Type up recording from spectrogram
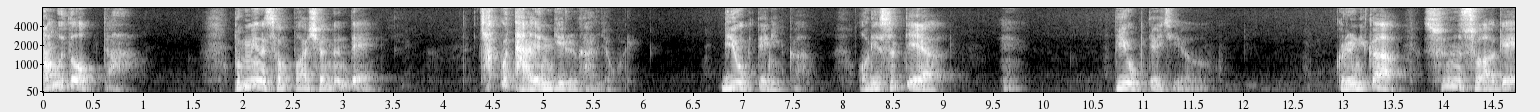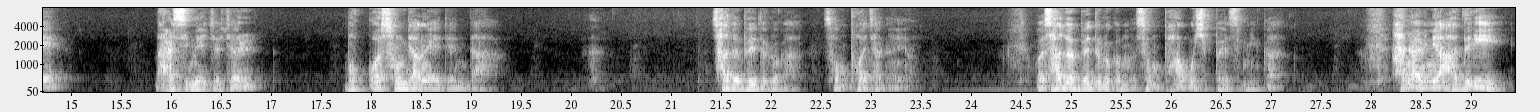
아무도 없다. 분명히 선포하셨는데 자꾸 다른 길을 가려고 그래. 미혹되니까. 어렸을 때야 예, 미혹되지요. 그러니까 순수하게 말씀의 젖을 먹고 성장해야 된다. 사도 베드로가 선포하잖아요. 뭐 사도 베드로가 뭐 선포하고 싶어 했습니까? 하나님의 아들이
